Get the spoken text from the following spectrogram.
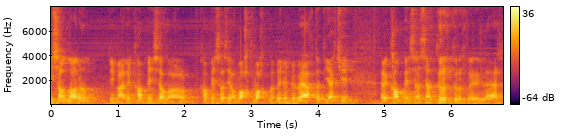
insanların deməli kompensasiyalar kompensasiya vaxt-vaxtında verilmir və yaxud da deyək ki, e, kompensasiyanı qırıq-qırıq verirlər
